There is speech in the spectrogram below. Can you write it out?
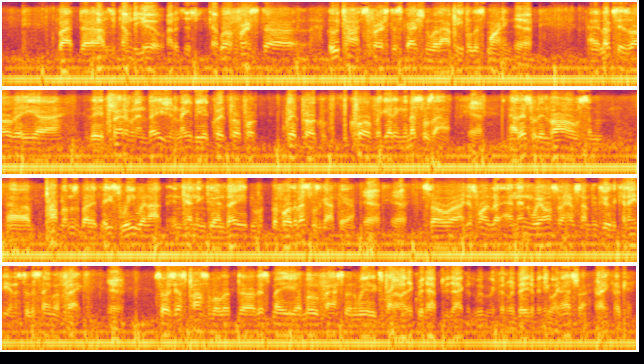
But uh, how does it come to you? How does this come? Well, first, uh, first discussion with our people this morning. Yeah. And it looks as though the uh, the threat of an invasion may be a quid pro, pro quid pro quo for getting the missiles out. Yeah. Now this would involve some uh, problems, but at least we were not intending to invade before the missiles got there. Yeah, yeah. So uh, I just wanted to, let, and then we also have something through the Canadians to the same effect. Yeah. So it's just possible that uh, this may uh, move faster than we had expected. Well, I think we'd have to do that because we weren't going to invade them anyway. That's right. Right. Okay.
